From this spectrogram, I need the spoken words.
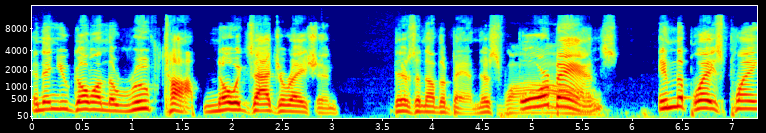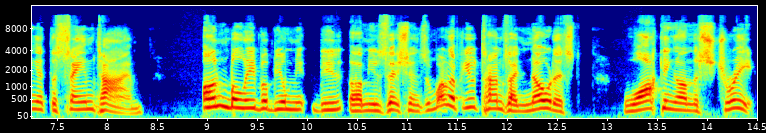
And then you go on the rooftop, no exaggeration, there's another band. There's four bands in the place playing at the same time. Unbelievable mu- uh, musicians. And one of the few times I noticed walking on the street,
